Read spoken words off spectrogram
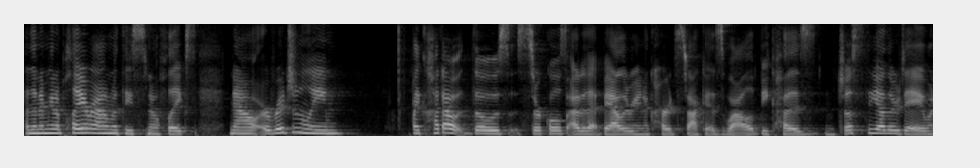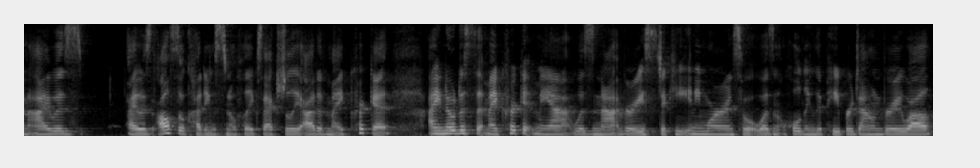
And then I'm going to play around with these snowflakes. Now, originally, I cut out those circles out of that ballerina cardstock as well because just the other day when I was I was also cutting snowflakes actually out of my Cricut, I noticed that my Cricut mat was not very sticky anymore and so it wasn't holding the paper down very well.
